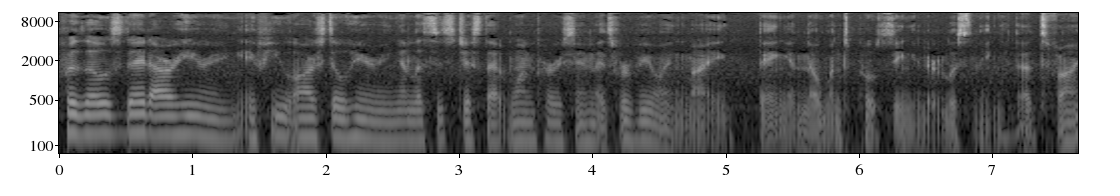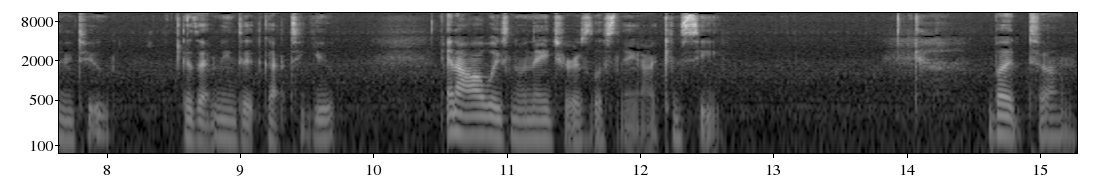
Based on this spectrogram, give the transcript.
for those that are hearing, if you are still hearing, unless it's just that one person that's reviewing my thing and no one's posting it or listening, that's fine too, because that means it got to you. And I always know nature is listening, I can see. But um,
